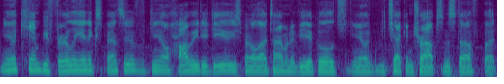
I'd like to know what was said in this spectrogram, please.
you know can be fairly inexpensive. You know, hobby to do. You spend a lot of time in a vehicle, you know, checking traps and stuff, but.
